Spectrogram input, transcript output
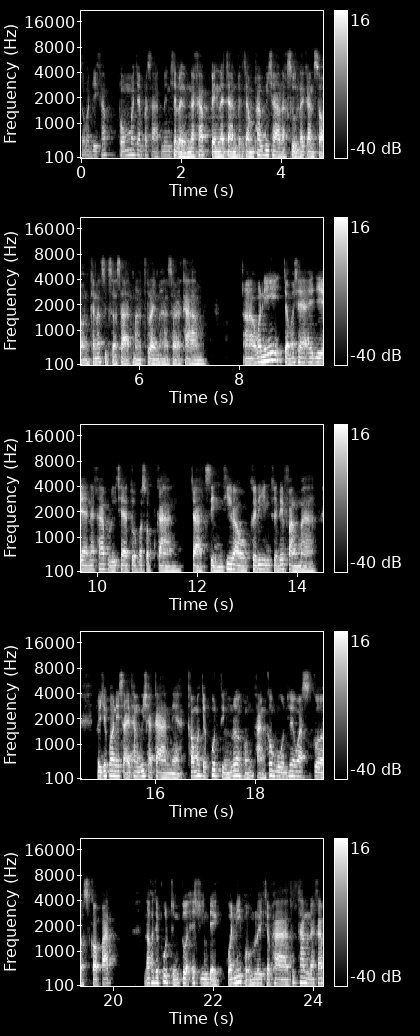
สวัสดีครับ ผมอาจารย์ประสาทเนืองเฉลิมนะครับ เป็นอาจารย์ประจำภาควิชาหลักสูตรและการสอนคณะศึกษาศาสตร์มหาวิทยาลัยมหาสารคาม วันนี้จะมาแชร์ไอเดียนะครับ หรือแชร์ตัวประสบการณ์จากสิ่งที่เราเคยได้ยินเคยได้ฟังมา โดยเฉพาะในสายทางวิชาการเนี่ย เขามักจะพูดถึงเรื่องของฐานข้อมูลที่เรียกว่า score scorpus แล้วเขาจะพูดถึงตัว H index วันนี้ผมเลยจะพาทุกท่านนะครับ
